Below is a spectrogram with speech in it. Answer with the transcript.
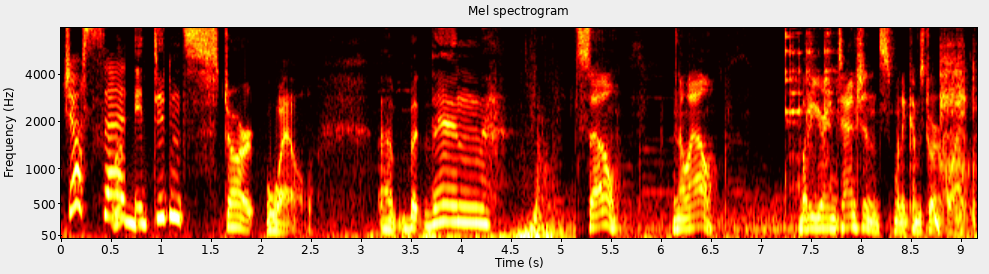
just said It didn't start well. Uh, but then. So, Noel, what are your intentions when it comes to our flight?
